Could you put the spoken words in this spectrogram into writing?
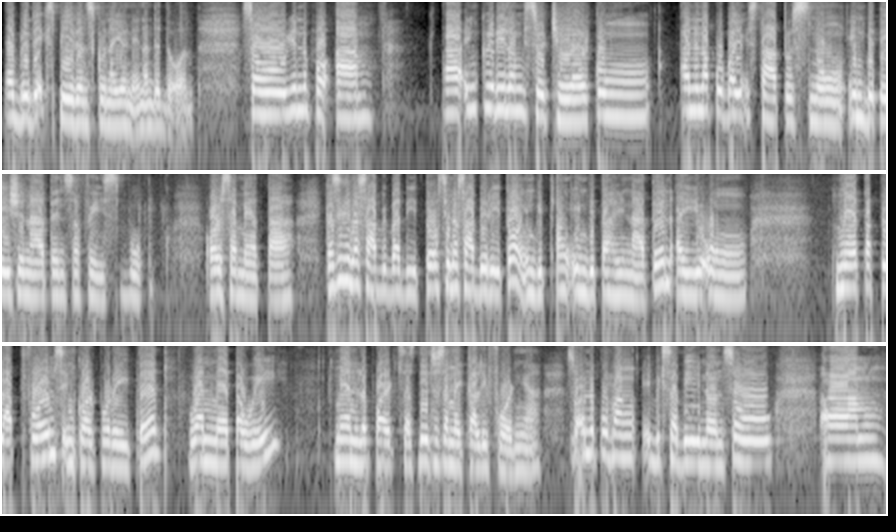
everyday experience ko na yun eh, nandoon. So, yun na po. Um, ah, inquiry lang, Mr. Chair, kung ano na po ba yung status nung invitation natin sa Facebook or sa Meta. Kasi sinasabi ba dito, sinasabi rito, ang, imbit, ang imbitahin natin ay yung Meta Platforms Incorporated, One Meta Way, Menlo Park, sa- dito sa may California. So, ano po bang ibig sabihin nun? So, um,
